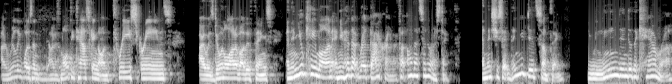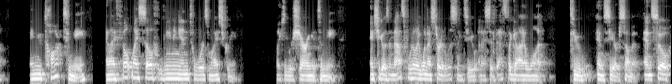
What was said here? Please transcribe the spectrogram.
I really wasn't, I was multitasking on three screens I was doing a lot of other things. And then you came on and you had that red background. I thought, oh, that's interesting. And then she said, then you did something. You leaned into the camera and you talked to me. And I felt myself leaning in towards my screen, like you were sharing it to me. And she goes, and that's really when I started listening to you. And I said, that's the guy I want to MC our summit. And so,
